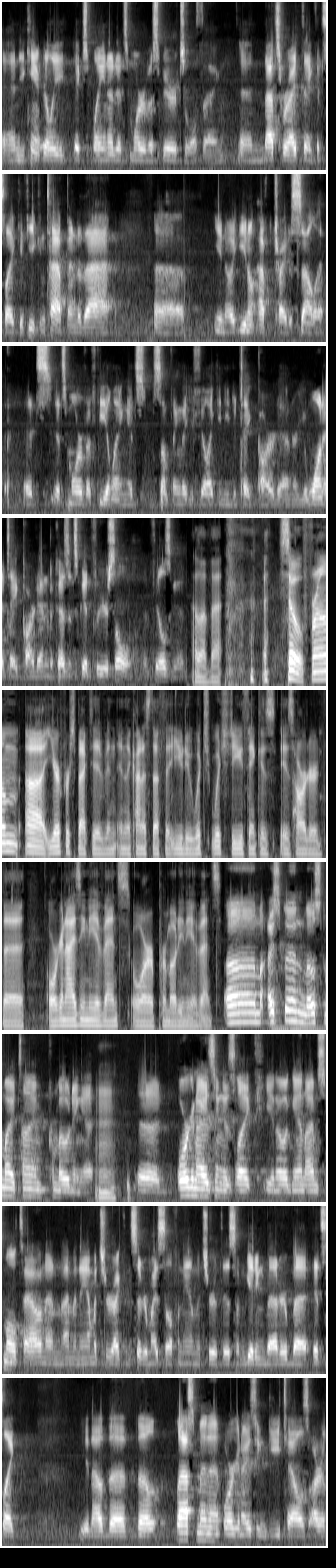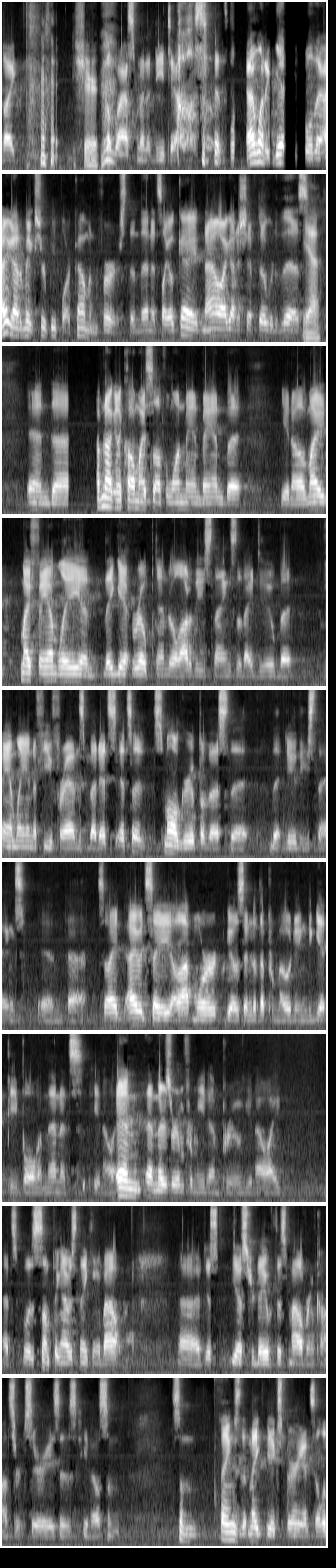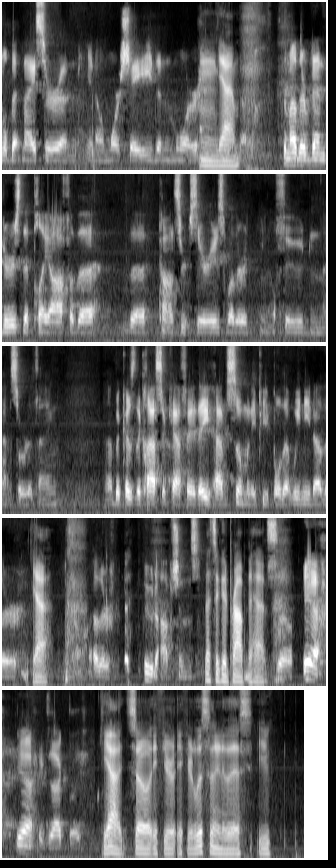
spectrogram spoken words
And you can't really explain it. It's more of a spiritual thing, and that's where I think it's like if you can tap into that, uh, you know, you don't have to try to sell it. It's it's more of a feeling. It's something that you feel like you need to take part in, or you want to take part in because it's good for your soul. It feels good. I love that. so, from uh, your perspective and, and the kind of stuff that you do, which which do you think is is harder, the organizing the events or promoting the events? Um, I spend most of my time promoting it. Mm. Uh, organizing is like, you know, again, I'm small town and I'm an amateur. I consider myself an amateur at this. I'm getting better, but it's like, you know, the the last minute organizing details are like Sure. the last minute details. it's like, I want to get people there. I got to make sure people are coming first, and then it's like, okay, now I got to shift over to this. Yeah. and uh, I'm not going to call myself a one man band, but you know, my my family and they get roped into a lot of these things that I do, but family and a few friends, but it's it's a small group of us that that do these things, and uh, so I I would say a lot more goes into the promoting to get people, and then it's you know, and and there's room for me to improve. You know, I that's was something I was thinking about uh, just yesterday with this Malvern concert series is you know some some things that make the experience a little bit nicer and you know more shade and more Mm, yeah. you know, some other vendors that play off of the the concert series whether it, you know food and that sort of thing uh, because the classic cafe they have so many people that we need other Yeah. other food options That's a good problem to have. so yeah yeah exactly Yeah. So if you're if you're listening to this, you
